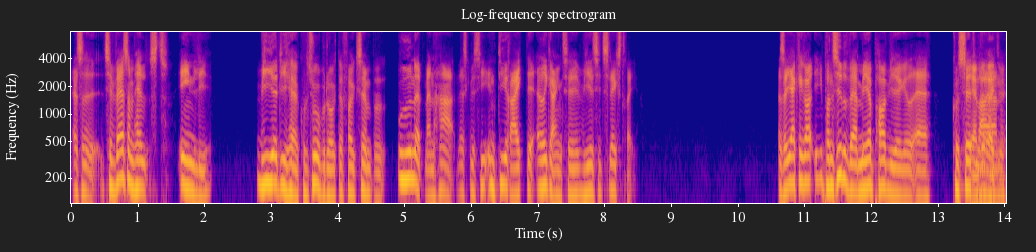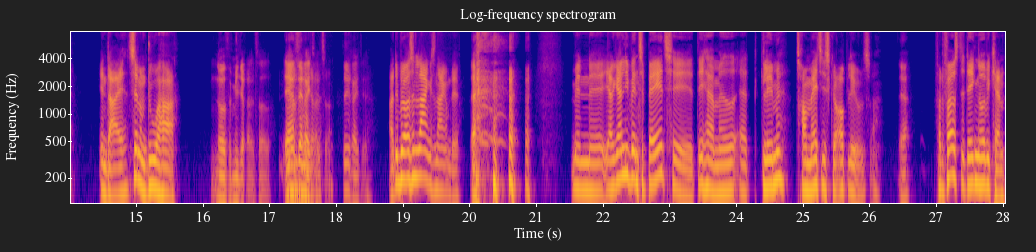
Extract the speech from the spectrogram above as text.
altså, til hvad som helst, egentlig, via de her kulturprodukter, for eksempel, uden at man har, hvad skal vi sige, en direkte adgang til via sit slægtstræ. Altså, jeg kan godt i princippet være mere påvirket af korsetlejrene end dig, selvom du har Noget familierelateret. noget Ja, det er rigtigt. Det er rigtigt. Og det bliver også en lang snak om det. Men øh, jeg vil gerne lige vende tilbage til det her med at glemme traumatiske oplevelser. Ja. For det første, det er ikke noget, vi kan.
